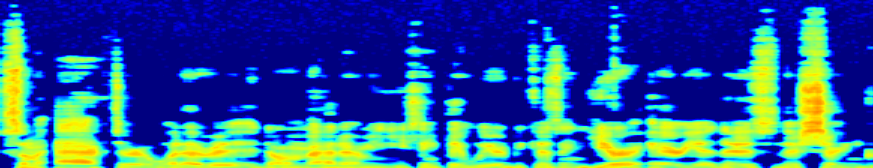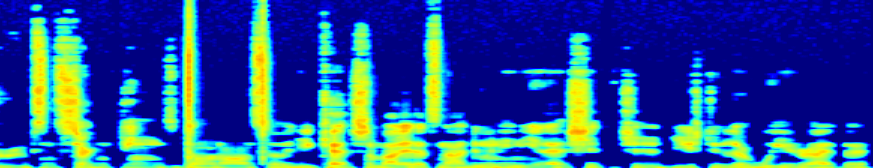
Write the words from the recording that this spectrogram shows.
some actor or whatever. It don't matter. I mean, you think they're weird because in your area, there's there's certain groups and certain things going on. So you catch somebody that's not doing any of that shit that you're used to, they're weird, right? They're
